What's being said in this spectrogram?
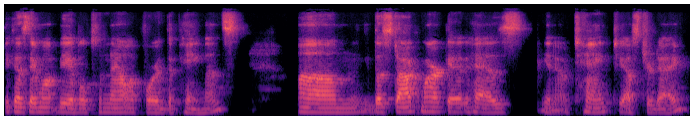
because they won't be able to now afford the payments. Um, the stock market has, you know, tanked yesterday,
